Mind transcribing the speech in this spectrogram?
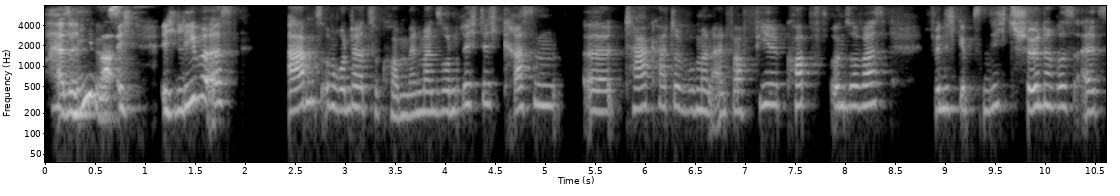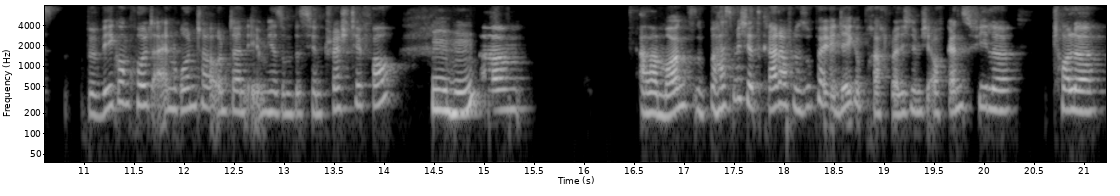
Also ich, liebe ich, ich liebe es, abends um runterzukommen, wenn man so einen richtig krassen äh, Tag hatte, wo man einfach viel Kopf und sowas, finde ich, gibt es nichts Schöneres als Bewegung holt einen runter und dann eben hier so ein bisschen Trash-TV. Mhm. Ähm, aber morgens, du hast mich jetzt gerade auf eine super Idee gebracht, weil ich nämlich auch ganz viele tolle,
